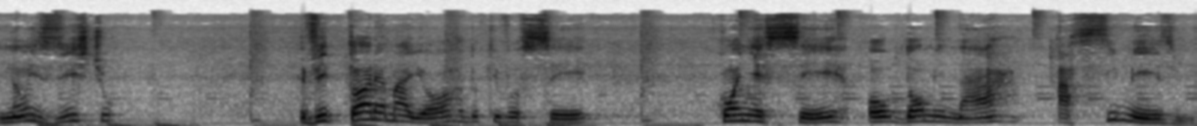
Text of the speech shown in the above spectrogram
não existe Vitória maior do que você conhecer ou dominar a si mesmo.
